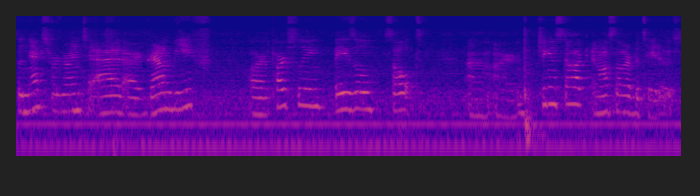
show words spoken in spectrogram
So next we're going to add our ground beef, our parsley, basil, salt, um, our chicken stock, and also our potatoes.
